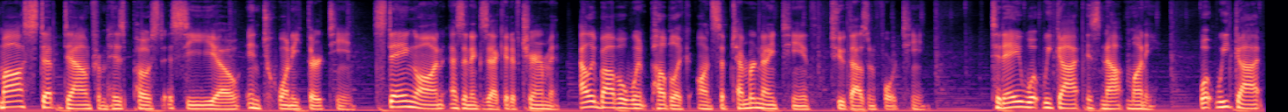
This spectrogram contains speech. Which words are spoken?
Ma stepped down from his post as CEO in 2013 staying on as an executive chairman. Alibaba went public on September 19, 2014. Today, what we got is not money. What we got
